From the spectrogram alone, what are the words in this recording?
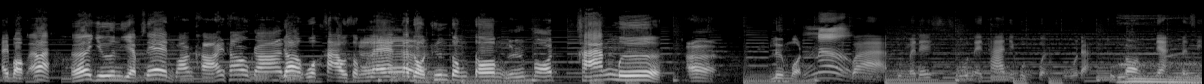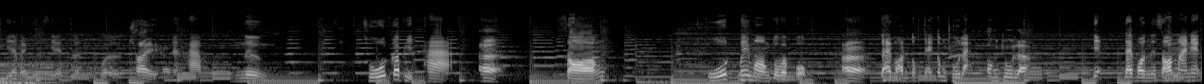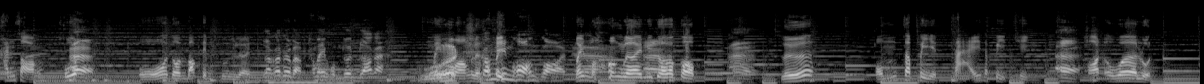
ไอ้บอกว่าเฮ้ยยืนเหยียบเส้น วางขาให้เท่ากัน ย่อหัวเข่าส่งแรงเออ กระโดดขึ้นตรงหรือมด ๆ ค้างมือ เออ ลืมหมดว่าคุณไม่ได้ชูดในท่าที่คุณควรชูดอะถูกต้อง เนี่ยเป็นสิ่งที่ทำให้คุณเสียเทิร์นโอเวอร์ ใช่ครับนะครับหนึ่งชูดก็ผิดท่าเออสองชูดไม่มองตัวประกบเออได้บอลตกใจต้องชูดแหละต้องชูแล้วเนี่ยได้บอลในซ้อมมาเนี่ยคันสองชูดเออโอ้โหโดนบล็อกเต็มมือเลย แล้วก็จะแบบทำไมผมโดนบล็อกอะไม่มองเลยก็ไม่มองก่อนไม่มองเลยมีตัวประกบอ่าหรือผมสปีดสายสปีดคิงเออพอตโอเวอร์หลุด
